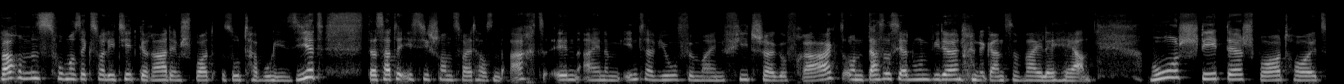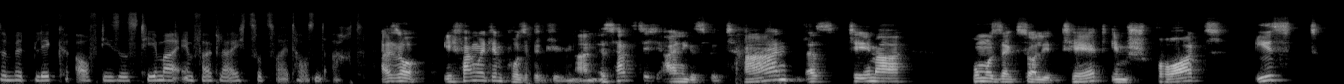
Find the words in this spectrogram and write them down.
Warum ist Homosexualität gerade im Sport so tabuisiert? Das hatte ich Sie schon 2008 in einem Interview für mein Feature gefragt und das ist ja nun wieder eine ganze Weile her. Wo steht der Sport heute mit Blick auf dieses Thema im Vergleich zu 2008? Also, ich fange mit dem Positiven an. Es hat sich einiges getan. Das Thema Homosexualität im Sport ist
